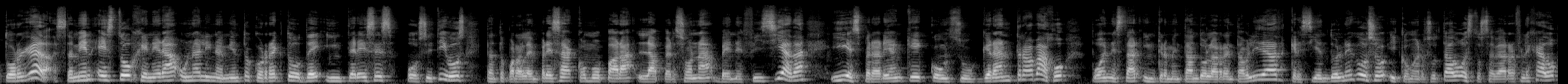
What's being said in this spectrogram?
otorgadas. También esto genera un alineamiento correcto de intereses positivos, tanto para la empresa como para la persona beneficiada, y esperarían que con su gran trabajo puedan estar incrementando la rentabilidad, creciendo el negocio y como resultado esto se vea reflejado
